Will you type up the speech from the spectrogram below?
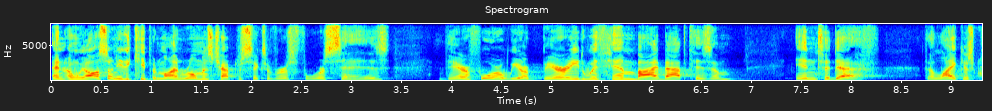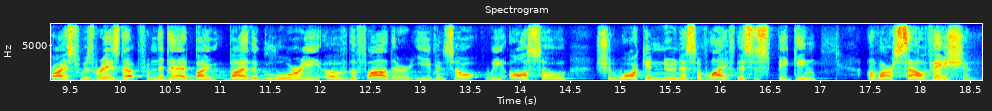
And, and we also need to keep in mind Romans chapter 6 verse 4 says, Therefore we are buried with him by baptism into death, that like as Christ was raised up from the dead by, by the glory of the Father, even so we also should walk in newness of life. This is speaking of our salvation.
